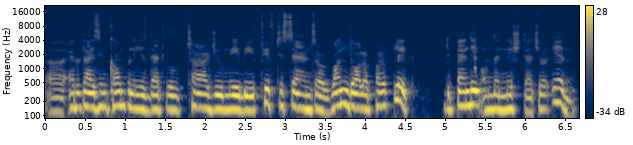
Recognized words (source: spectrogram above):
uh, advertising companies that will charge you maybe 50 cents or one dollar per click depending on the niche that you're in.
